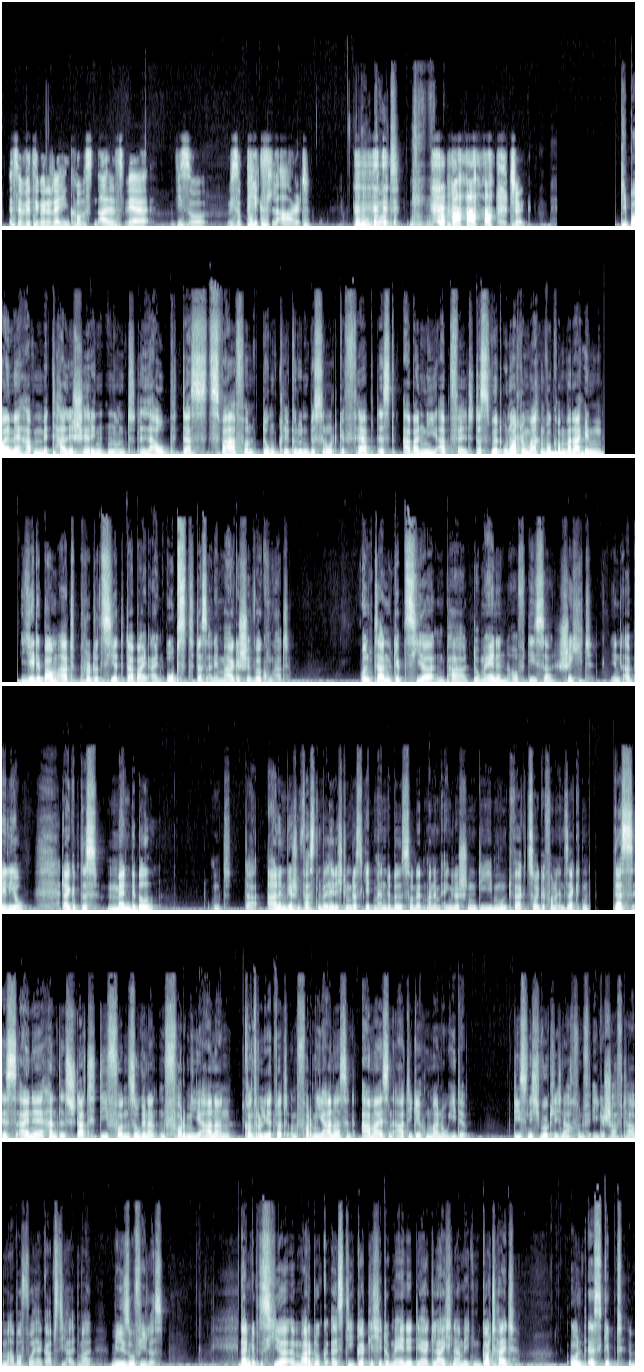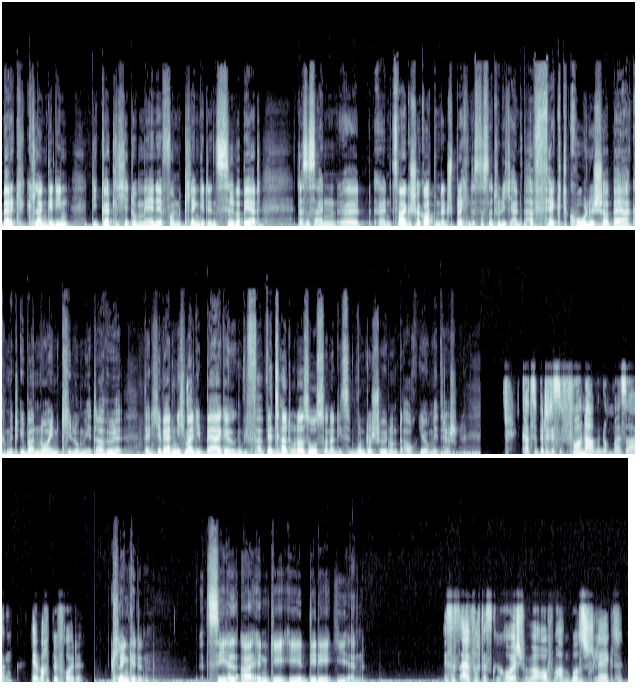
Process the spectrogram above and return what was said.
Es wäre witzig, wenn du da hinkommst und alles wäre wie so, wie so Pixel Art. Oh Gott. Schön. Die Bäume haben metallische Rinden und Laub, das zwar von dunkelgrün bis rot gefärbt ist, aber nie abfällt. Das wird Unordnung machen. Wo kommen wir da hin? Jede Baumart produziert dabei ein Obst, das eine magische Wirkung hat. Und dann gibt es hier ein paar Domänen auf dieser Schicht in Abelio. Da gibt es Mandible. Und da ahnen wir schon fast, in welche Richtung das geht. Mandible, so nennt man im Englischen die Mundwerkzeuge von Insekten. Das ist eine Handelsstadt, die von sogenannten Formianern kontrolliert wird. Und Formianer sind ameisenartige Humanoide, die es nicht wirklich nach 5e geschafft haben, aber vorher gab es die halt mal. Wie so vieles. Dann gibt es hier äh, Marduk als die göttliche Domäne der gleichnamigen Gottheit. Und es gibt Berg Klangedin, die göttliche Domäne von Klangedin Silverbeard. Das ist ein, äh, ein zwergischer Gott und entsprechend ist das natürlich ein perfekt konischer Berg mit über 9 Kilometer Höhe. Denn hier werden nicht mal die Berge irgendwie verwittert oder so, sondern die sind wunderschön und auch geometrisch. Kannst du bitte diesen Vornamen nochmal sagen? Der macht mir Freude. Klangedin. C-L-A-N-G-E-D-D-I-N. Ist das einfach das Geräusch, wenn man auf den Amboss schlägt?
